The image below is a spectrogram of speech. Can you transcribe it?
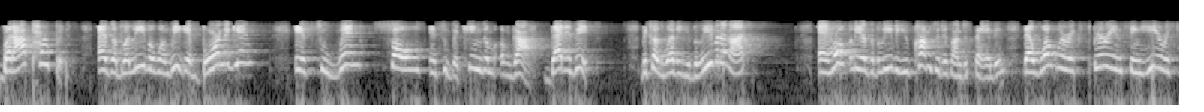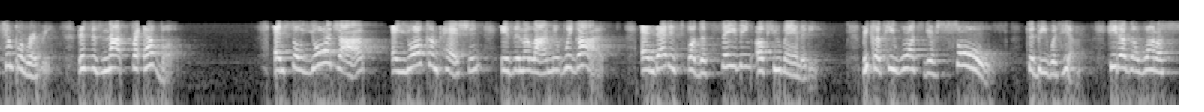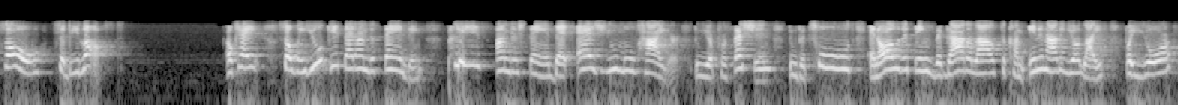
but our purpose as a believer when we get born again is to win souls into the kingdom of God. That is it. Because whether you believe it or not, and hopefully as a believer you've come to this understanding that what we're experiencing here is temporary. This is not forever. And so your job and your compassion is in alignment with God. And that is for the saving of humanity. Because he wants their souls to be with him. He doesn't want a soul to be lost. Okay? So when you get that understanding, please understand that as you move higher through your profession, through the tools, and all of the things that God allows to come in and out of your life for your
